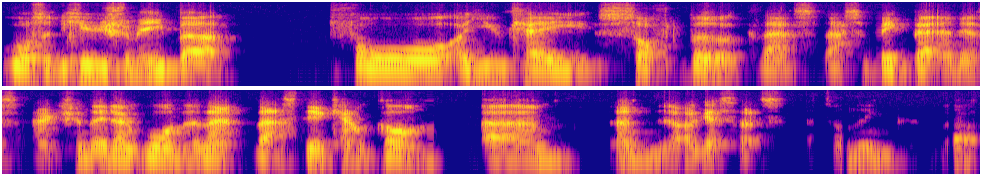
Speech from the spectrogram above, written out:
wasn't huge for me, but for a UK soft book, that's that's a big bet and it's action they don't want, and that that's the account gone. Um, and I guess that's something that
